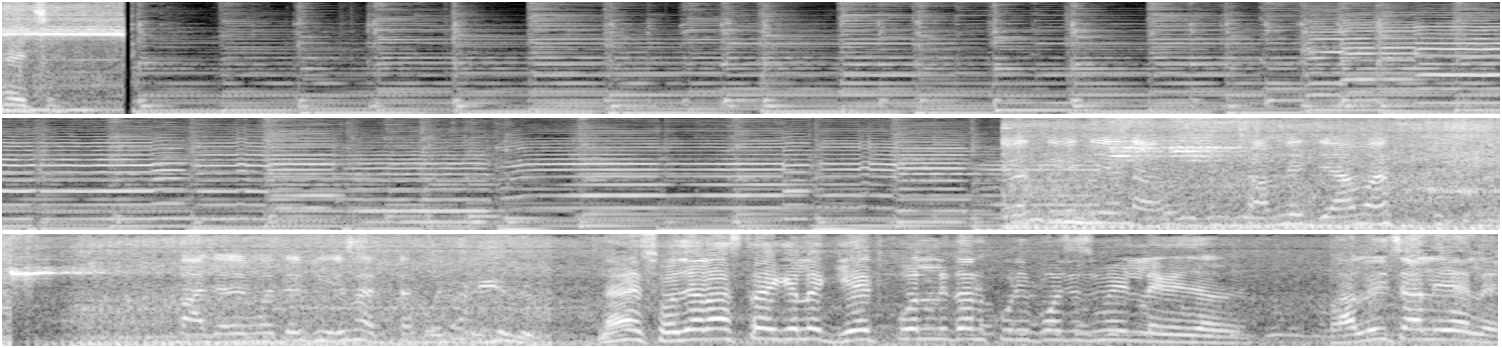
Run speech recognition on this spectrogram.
হয়েছে। জ্যাম আসছে। বাজারের মধ্যে ভিড় ভাট্টা করছে। না সোজা রাস্তায় গেলে গেট পড়লে তখন কুড়ি পঁচিশ মিনিট লেগে যাবে। ভালোই চালিয়ে এলে।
